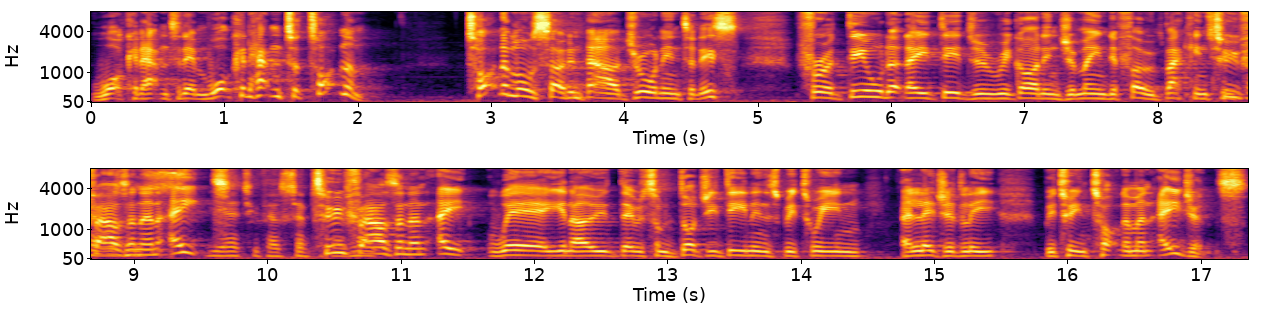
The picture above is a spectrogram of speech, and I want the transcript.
What could happen to them? What could happen to Tottenham? Tottenham also now drawn into this for a deal that they did regarding Jermaine Defoe back in 2008. Yeah, 2007. 2008, where you know there was some dodgy dealings between allegedly between Tottenham and agents.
